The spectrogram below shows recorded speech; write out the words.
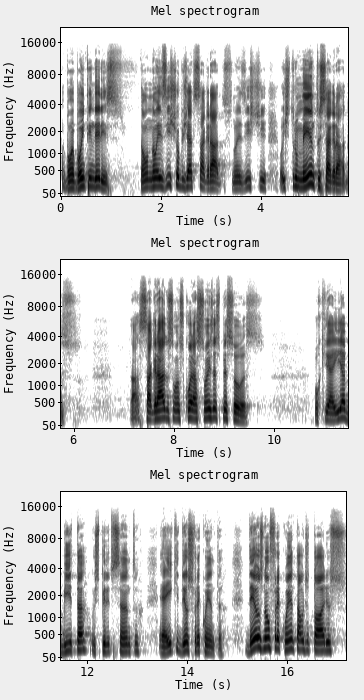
Tá bom? É bom entender isso. Então, não existe objetos sagrados, não existe instrumentos sagrados. Tá? Sagrados são os corações das pessoas, porque aí habita o Espírito Santo, é aí que Deus frequenta. Deus não frequenta auditórios,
